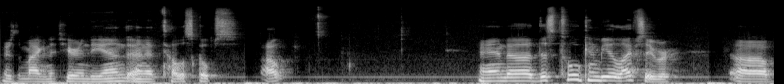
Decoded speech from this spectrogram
There's a magnet here in the end and it telescopes out. And uh, this tool can be a lifesaver. Uh,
